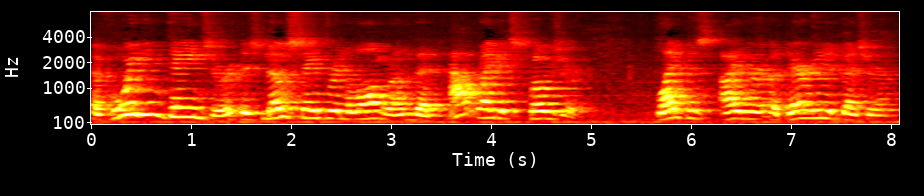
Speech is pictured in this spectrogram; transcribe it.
Avoiding danger is no safer in the long run than outright exposure Life is either a daring adventure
